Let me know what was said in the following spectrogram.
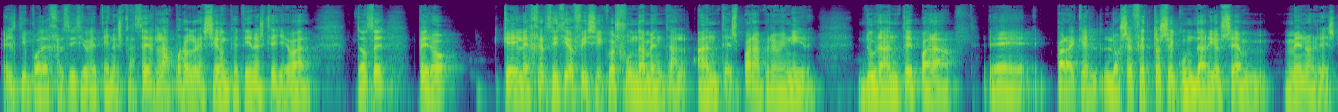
el tipo de ejercicio que tienes que hacer, la progresión que tienes que llevar. Entonces, pero que el ejercicio físico es fundamental antes para prevenir, durante para eh, para que los efectos secundarios sean menores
